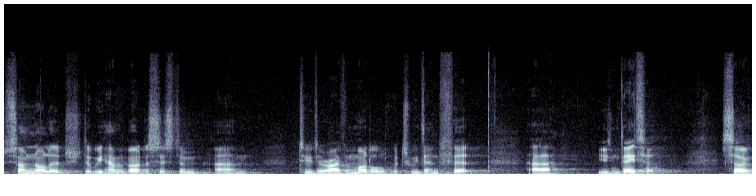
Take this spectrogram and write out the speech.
some knowledge that we have about the system um, to derive a model, which we then fit uh, using data. So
